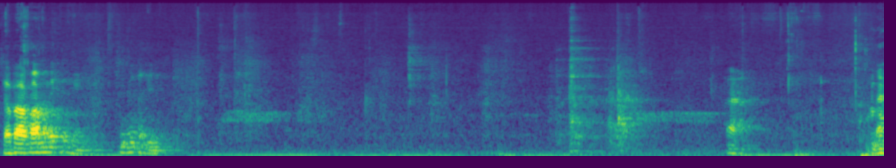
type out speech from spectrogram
เดี๋ยวเราทอดไม่กระถินที่ไม่กระถินอะมา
